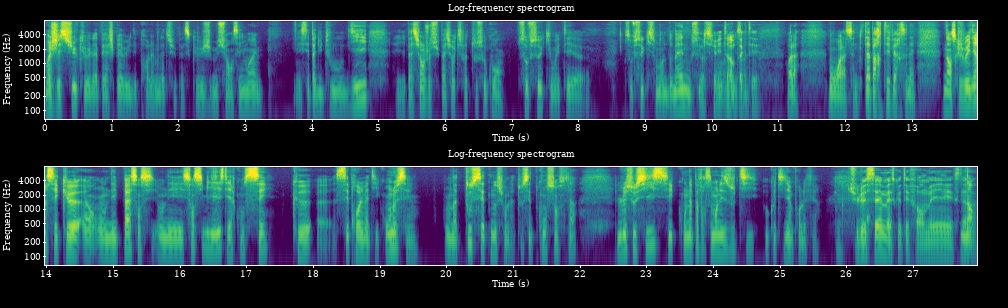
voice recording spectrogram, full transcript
Moi, j'ai su que la PHP avait eu des problèmes là-dessus parce que je me suis renseigné moi-même. Et c'est pas du tout dit. Et les patients, je suis pas sûr qu'ils soient tous au courant, sauf ceux qui ont été, sauf ceux qui sont dans le domaine ou ceux qui qui ont été impactés. Bon voilà, c'est un petit aparté personnel. Non, ce que je voulais dire, c'est que euh, on n'est pas sensi- on est sensibilisé, c'est-à-dire qu'on sait que euh, c'est problématique. On le sait. hein. On a tous cette notion-là, toute cette conscience-là. Le souci, c'est qu'on n'a pas forcément les outils au quotidien pour le faire. Tu le sais, mais est-ce que tu es formé, etc. Non.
